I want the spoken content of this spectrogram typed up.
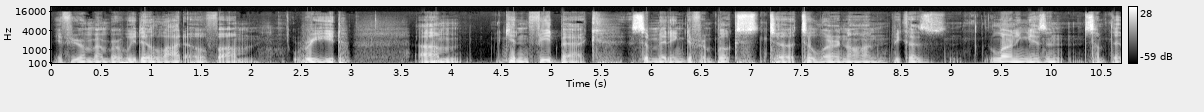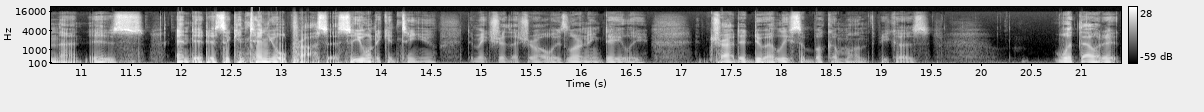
If you remember, we did a lot of um, read, um, getting feedback, submitting different books to to learn on because learning isn't something that is ended. It's a continual process. So you want to continue to make sure that you're always learning daily. Try to do at least a book a month because without it,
